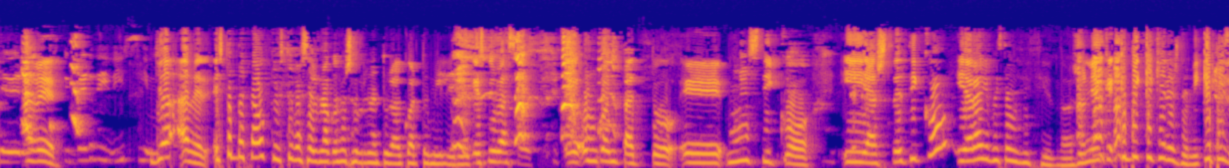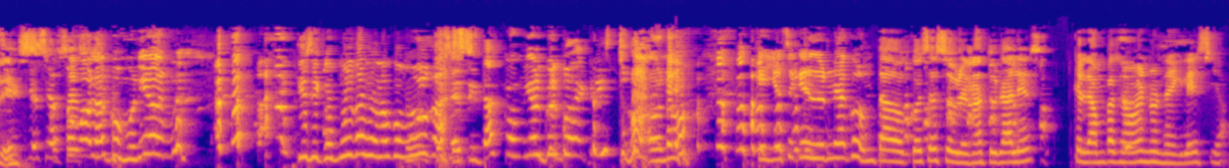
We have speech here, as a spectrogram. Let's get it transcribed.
De verdad, A ver. estoy perdidísima. Yo, a ver, esto ha empezado que esto iba a ser una cosa sobrenatural cuarto milenio, que esto iba a ser eh, un contacto eh, místico y ascético, y ahora ¿qué me estás diciendo? Sonia, ¿qué, qué, qué quieres de mí? ¿Qué Que si, que pides? si has tomado la comunión. ¿Que si comulgas o no comulgas? Que si te has comido el cuerpo de Cristo o no. Que yo sé que Edurne ha contado cosas sobrenaturales que le han pasado en una iglesia.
